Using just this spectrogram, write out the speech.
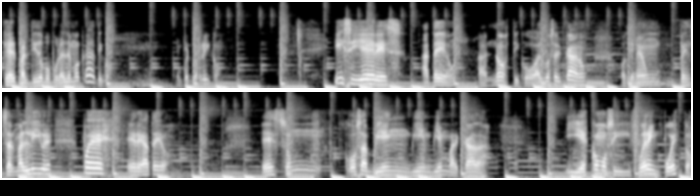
que es el Partido Popular Democrático en Puerto Rico. Y si eres ateo, agnóstico o algo cercano, o tienes un pensar más libre, pues eres ateo. Es, son cosas bien, bien, bien marcadas. Y es como si fuera impuesto.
